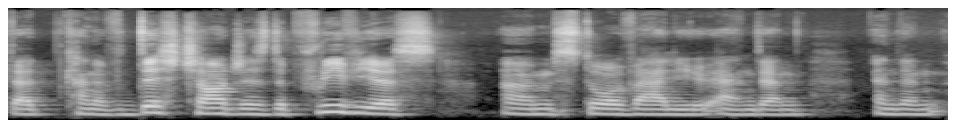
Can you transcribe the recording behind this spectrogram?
that kind of discharges the previous um, store value and then and then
